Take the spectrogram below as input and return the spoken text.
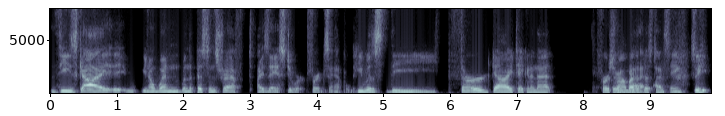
these guys, you know, when when the Pistons draft Isaiah Stewart, for example, he was the third guy taken in that first third round guy. by the Pistons. Think, so he,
